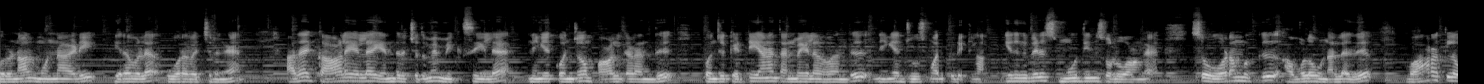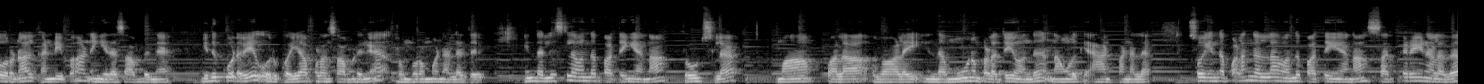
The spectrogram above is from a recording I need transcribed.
ஒரு நாள் முன்னாடி இரவில் ஊற வச்சுருங்க. அதை காலையில் எந்திரிச்சதுமே மிக்சியில் நீங்கள் கொஞ்சம் பால் கலந்து கொஞ்சம் கெட்டியான தன்மையில் வந்து நீங்கள் ஜூஸ் மாதிரி குடிக்கலாம். இதுக்கு பேர் ஸ்மூத்தின்னு சொல்லுவாங்க. ஸோ உடம்புக்கு அவ்வளோ நல்லது. வாரத்தில் ஒரு நாள் கண்டிப்பாக நீங்கள் இதை சாப்பிடுங்க. இது கூடவே ஒரு கொய்யாப்பழம் சாப்பிடுங்க. ரொம்ப ரொம்ப நல்லது. இந்த லிஸ்ட்டில் வந்து பார்த்தீங்கன்னா ஃப்ரூட்ஸில் மா பலா வாழை இந்த மூணு பழத்தையும் வந்து நான் உங்களுக்கு ஆட் பண்ணலை. ஸோ இந்த பழங்கள்லாம் வந்து பார்த்தீங்கன்னா சர்க்கரையின் அளவை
